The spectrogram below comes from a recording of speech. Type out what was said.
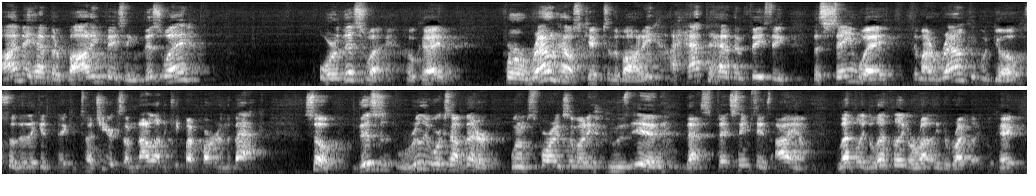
I may have their body facing this way or this way, okay? For a roundhouse kick to the body, I have to have them facing the same way that my round kick would go so that they can, they can touch here because I'm not allowed to kick my partner in the back. So this really works out better when I'm sparring somebody who's in that same stance I am, left leg to left leg or right leg to right leg, okay?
